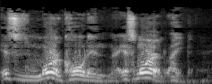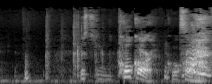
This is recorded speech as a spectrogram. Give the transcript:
it's more cold and it's more like it's cool car. Cool car.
